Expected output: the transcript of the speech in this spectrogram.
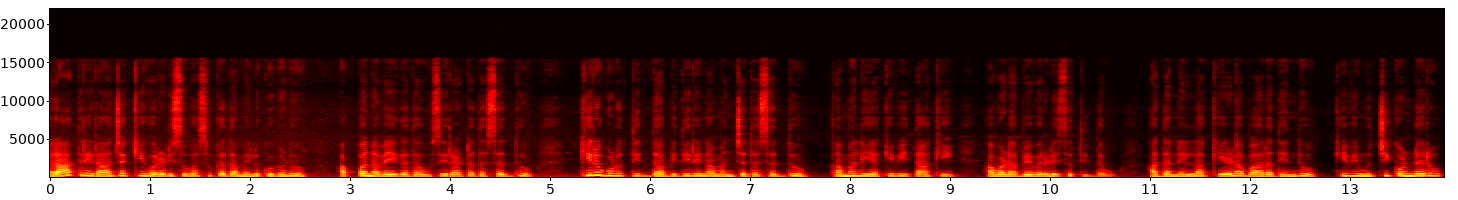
ರಾತ್ರಿ ರಾಜಕ್ಕಿ ಹೊರಡಿಸುವ ಸುಖದ ಮೆಲುಕುಗಳು ಅಪ್ಪನ ವೇಗದ ಉಸಿರಾಟದ ಸದ್ದು, ಕಿರುಗುಡುತ್ತಿದ್ದ ಬಿದಿರಿನ ಮಂಚದ ಸದ್ದು, ಕಮಲಿಯ ಕಿವಿ ತಾಕಿ ಅವಳ ಬೆವರಳಿಸುತ್ತಿದ್ದವು. ಅದನ್ನೆಲ್ಲ ಕೇಳಬಾರದೆಂದು ಕಿವಿ ಮುಚ್ಚಿಕೊಂಡರೂ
